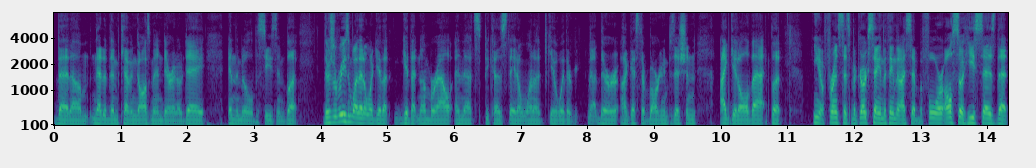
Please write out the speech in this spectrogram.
that um, netted them Kevin Gausman, and Darren O'Day in the middle of the season. But there's a reason why they don't want to give that give that number out, and that's because they don't want to give away their their I guess their bargaining position. I get all that, but you know, for instance, McGuirk saying the thing that I said before. Also, he says that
